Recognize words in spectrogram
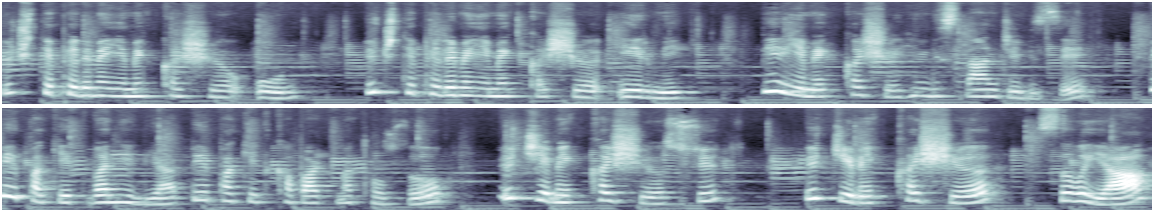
3 tepeleme yemek kaşığı un, 3 tepeleme yemek kaşığı irmik, 1 yemek kaşığı hindistan cevizi, 1 paket vanilya, 1 paket kabartma tozu, 3 yemek kaşığı süt, 3 yemek kaşığı sıvı yağ,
